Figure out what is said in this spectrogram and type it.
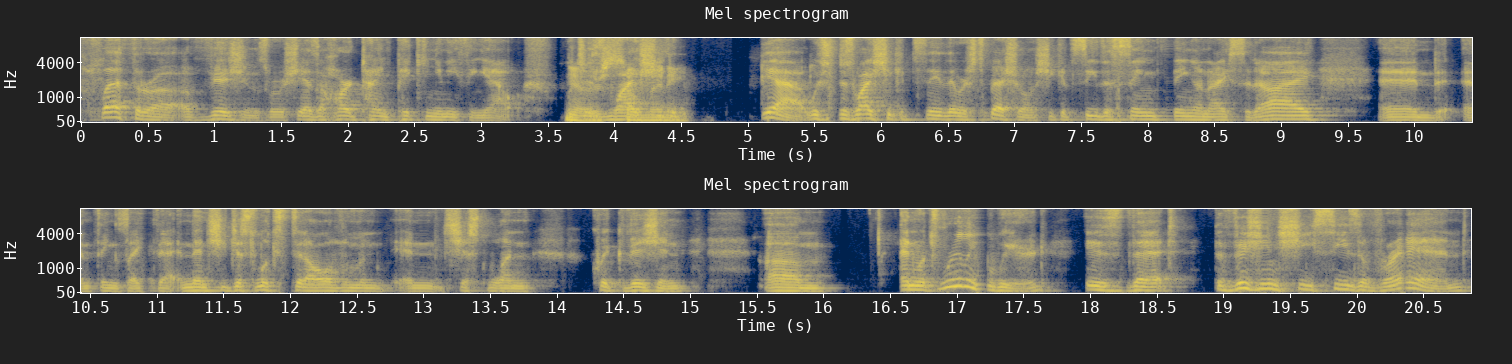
plethora of visions where she has a hard time picking anything out which there's is why so she could, yeah which is why she could say they were special. She could see the same thing on Aes Sedai and and things like that. And then she just looks at all of them and, and it's just one quick vision. Um and what's really weird is that the vision she sees of rand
